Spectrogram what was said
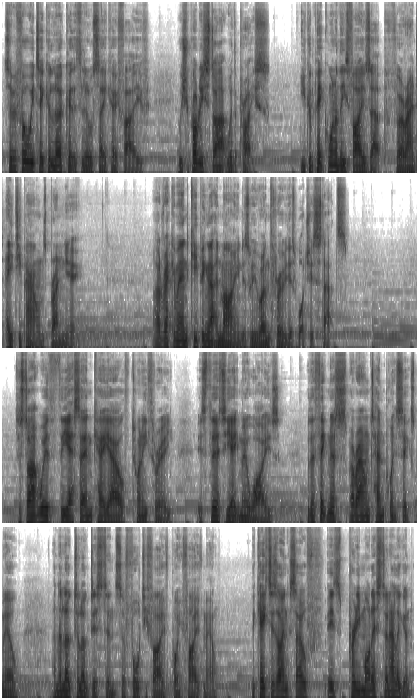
So before we take a look at this little Seiko 5, we should probably start with the price. You can pick one of these 5s up for around £80 brand new. I'd recommend keeping that in mind as we run through this watch's stats. To start with, the SNKL 23 is 38mm wide, with a thickness around 10.6mm and a lug-to-lug distance of 45.5mm. The case design itself is pretty modest and elegant.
